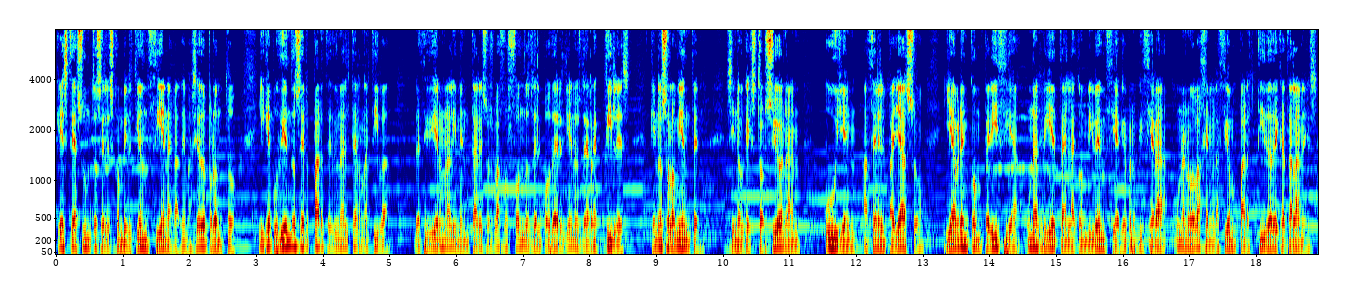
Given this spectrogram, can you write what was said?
que este asunto se les convirtió en ciénaga demasiado pronto y que pudiendo ser parte de una alternativa, decidieron alimentar esos bajos fondos del poder llenos de reptiles que no solo mienten, sino que extorsionan, huyen, hacen el payaso y abren con pericia una grieta en la convivencia que propiciará una nueva generación partida de catalanes,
